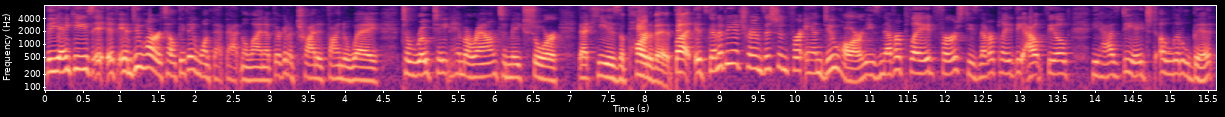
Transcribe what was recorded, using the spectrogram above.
the Yankees, if Andujar is healthy, they want that bat in the lineup. They're going to try to find a way way to rotate him around to make sure that he is a part of it. But it's going to be a transition for Andujar. He's never played first, he's never played the outfield. He has DH'd a little bit,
